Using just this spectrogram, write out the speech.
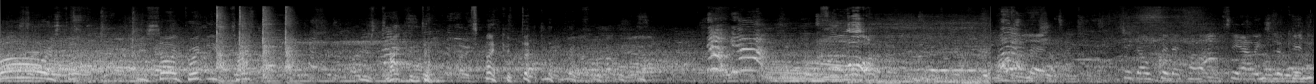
Oh, he's, he's so quick. He's take, he's taken taken down Dig old Philip up, see how he's looking.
